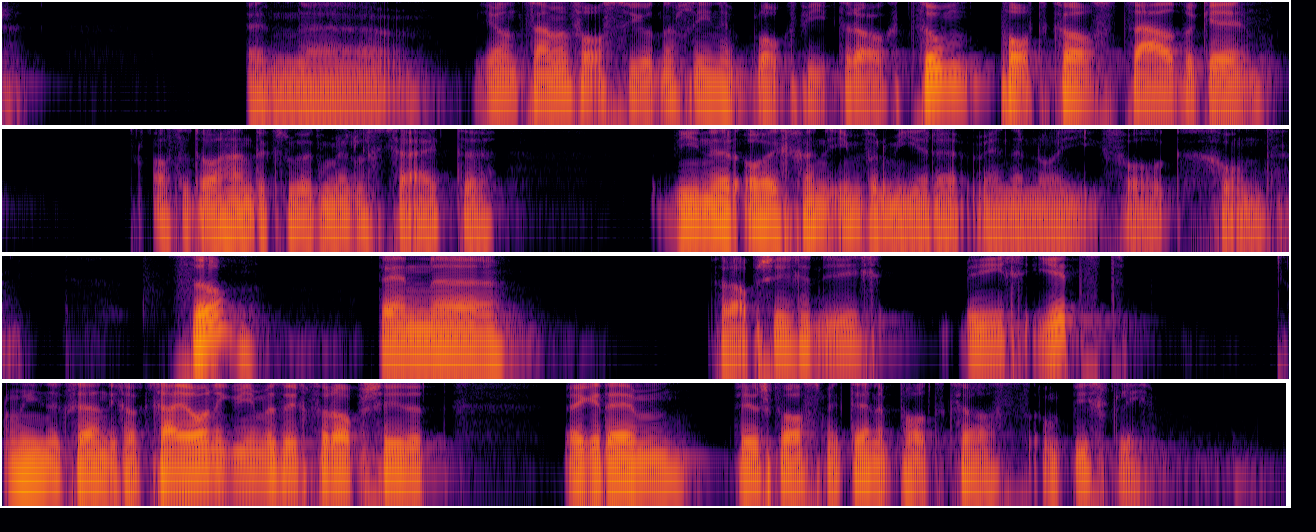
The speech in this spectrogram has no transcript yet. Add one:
eine, äh, ja, eine Zusammenfassung oder einen kleinen Blogbeitrag zum Podcast selber geben. Also da habt ihr genug Möglichkeiten, wie ihr euch informieren könnt, wenn eine neue Folge kommt. So, dann äh, verabschiede ich mich jetzt. Und wie ihr gesehen ich habe keine Ahnung, wie man sich verabschiedet. Wegen dem viel Spaß mit diesen Podcasts und bis gleich.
